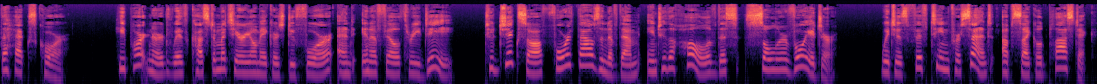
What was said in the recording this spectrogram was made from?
the Hex Core he partnered with custom material makers Dufour and Innofil 3D to jigsaw 4,000 of them into the hull of this Solar Voyager, which is 15% upcycled plastic.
